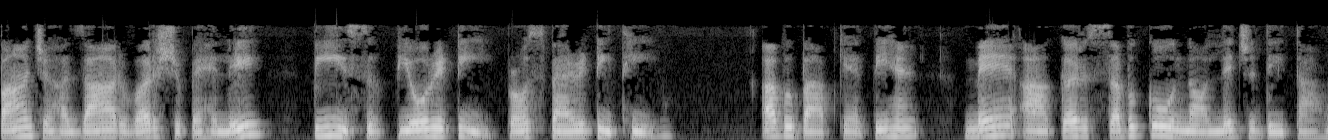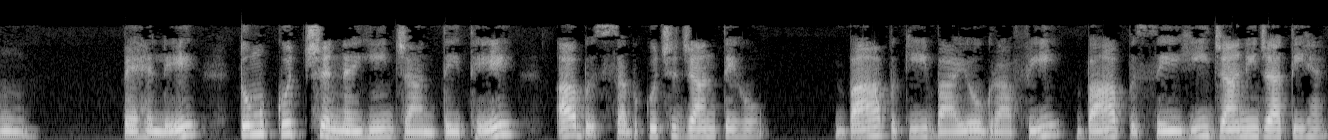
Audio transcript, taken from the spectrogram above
पाँच हज़ार वर्ष पहले पीस प्योरिटी प्रोस्पेरिटी थी। अब बाप कहते हैं, मैं आकर सबको नॉलेज देता हूँ। पहले तुम कुछ नहीं जानते थे, अब सब कुछ जानते हो। बाप की बायोग्राफी बाप से ही जानी जाती है।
